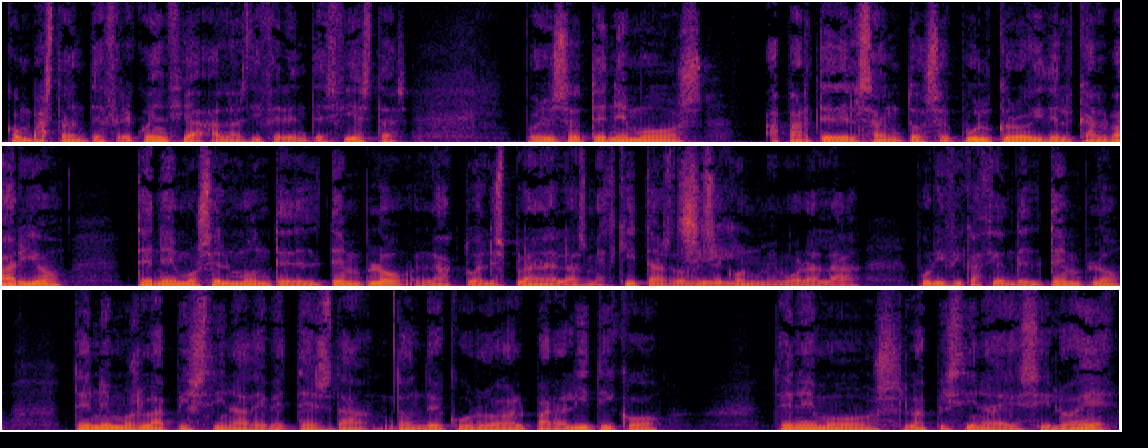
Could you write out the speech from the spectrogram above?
con bastante frecuencia a las diferentes fiestas. Por eso tenemos, aparte del Santo Sepulcro y del Calvario, tenemos el monte del templo, la actual esplana de las mezquitas, donde se conmemora la purificación del templo. Tenemos la piscina de Betesda, donde curó al paralítico. Tenemos la piscina de Siloé.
